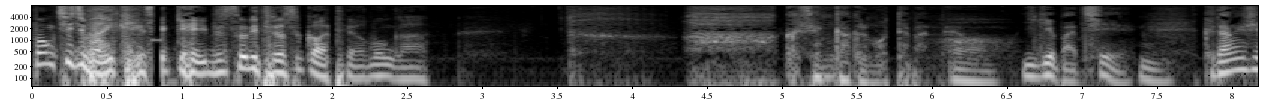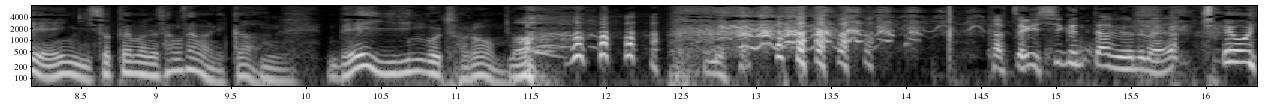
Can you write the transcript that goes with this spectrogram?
뻥치지 마 이 개새끼야 이런 소리 들었을 것 같아요. 뭔가 아, 그 생각을 못 해봤네. 어, 이게 마치 음. 그 당시에 애인이 있었다면 상상하니까 음. 내 일인 것처럼 어. 갑자기 식은 땀이 흐르나요? 체온이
